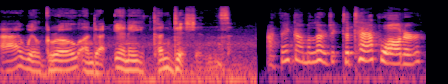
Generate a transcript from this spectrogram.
I will grow under any conditions. I think I'm allergic to tap water.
